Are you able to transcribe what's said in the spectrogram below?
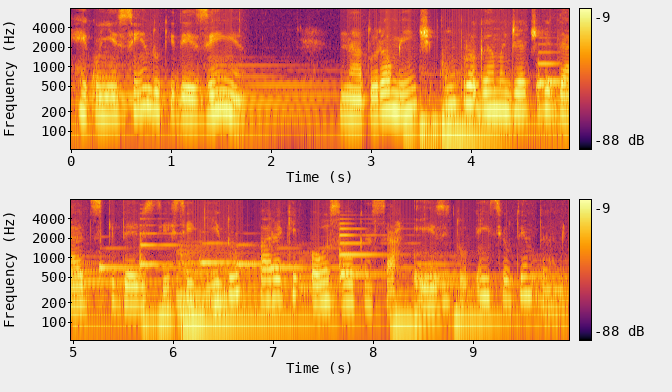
reconhecendo que desenha naturalmente um programa de atividades que deve ser seguido para que possa alcançar êxito em seu tentame.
